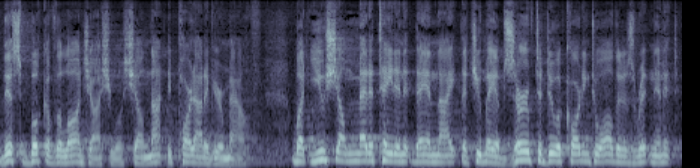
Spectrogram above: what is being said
This book of the law, Joshua, shall not depart out of your mouth, but you shall meditate in it day and night, that you may observe to do according to all that is written in it.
